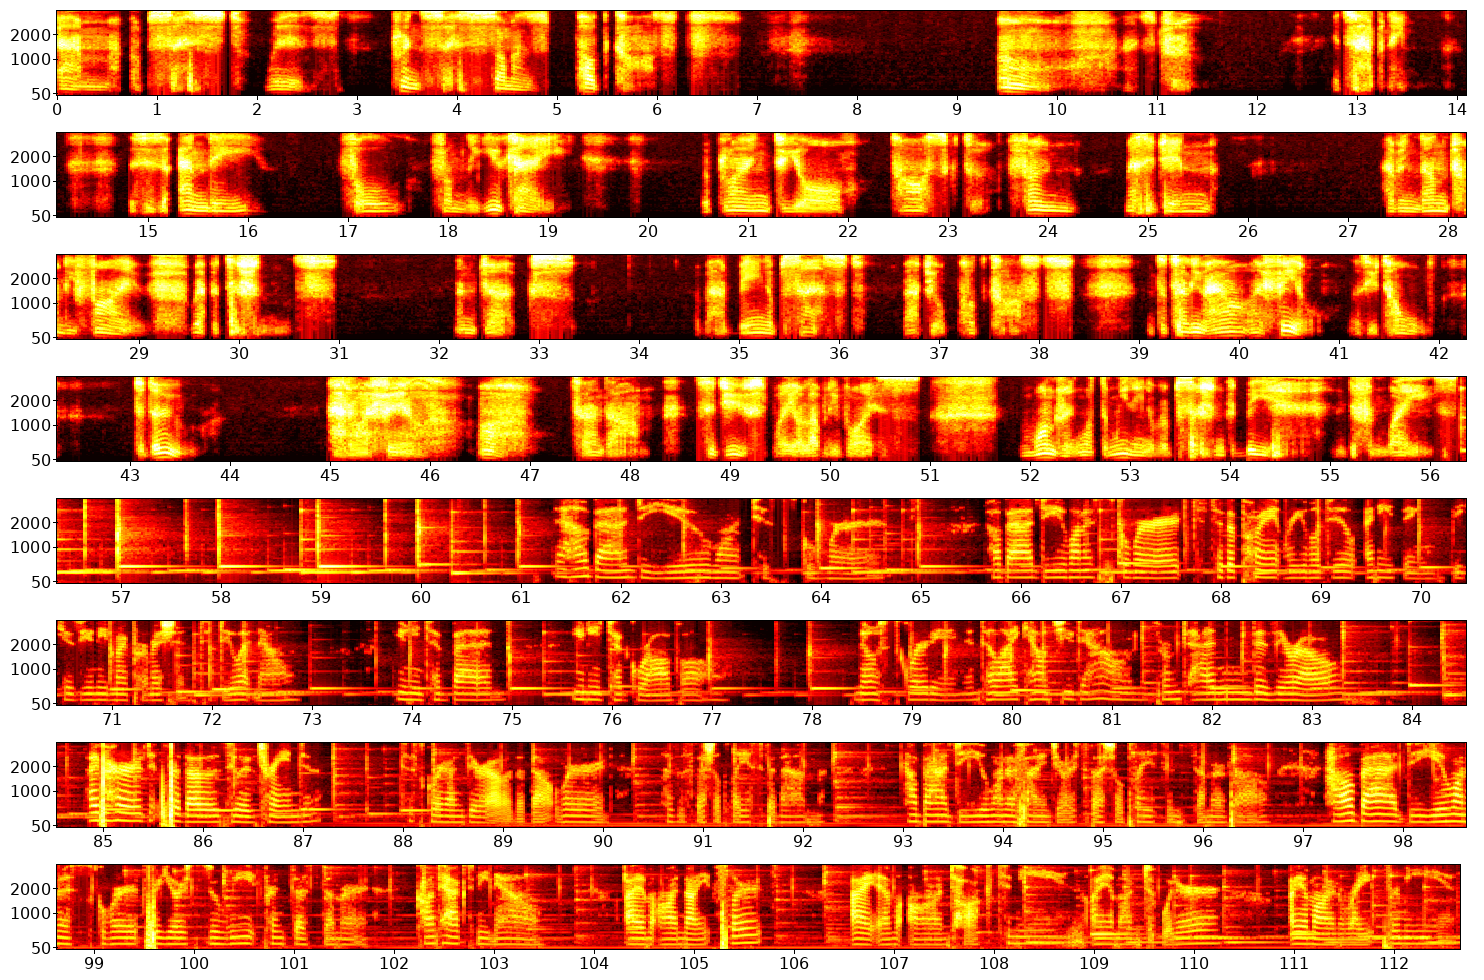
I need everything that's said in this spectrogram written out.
am obsessed with Princess Summer's podcasts. Oh, that's true. It's happening. This is Andy Full from the UK replying to your task to phone message in having done 25 repetitions and jerks about being obsessed about your podcasts and to tell you how I feel as you told to do. How do I feel? Oh, turned on, seduced by your lovely voice, wondering what the meaning of obsession could be here in different ways. How bad do you want to squirt? How bad do you want to squirt to the point where you will do anything because you need my permission to do it now? You need to beg. You need to grovel. No squirting until I count you down from 10 to 0. I've heard for those who have trained to squirt on zero that that word has a special place for them. How bad do you want to find your special place in Summerville? How bad do you want to squirt for your sweet Princess Summer? Contact me now. I am on Night Flirt. I am on Talk to Me. I am on Twitter. I am on Write for Me.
